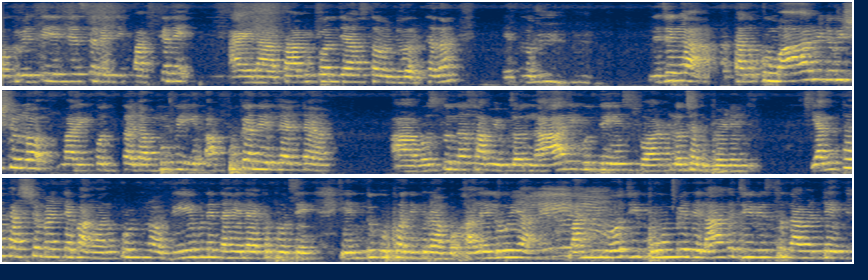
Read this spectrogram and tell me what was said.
ఒక వ్యక్తి ఏం చేస్తారండి పక్కనే ఆయన తాపి పని చేస్తా ఉండేవారు కదా? ఇతను నిజంగా తన కుమారుడి విషయంలో మరి కొంత డబ్బుకి అప్పుకని వెళ్ళంట. ఆ వస్తున్న సమయంలో లారీ గుద్ది స్పాట్లో చనిపోయాడండి. ఎంత కష్టం అంటే మనం అనుకుంటున్నాం దేవుని దయ లేకపోతే ఎందుకు పనికిరాము? హలెలూయ మనం రోజు ఈ భూమి మీద ఎలాగ జీవిస్తున్నామంటే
